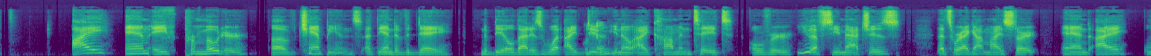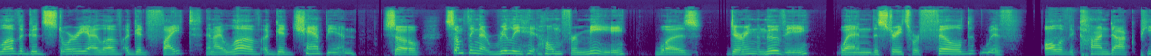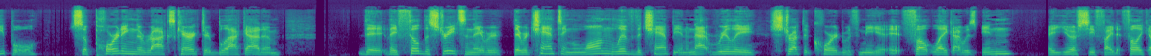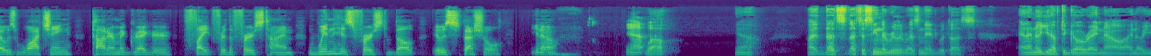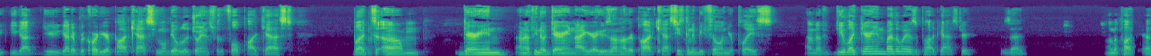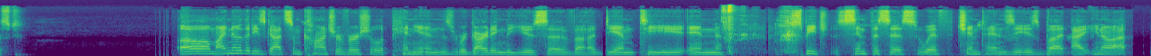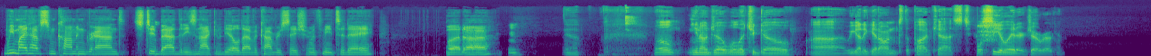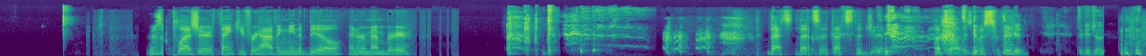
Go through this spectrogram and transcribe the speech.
I am a promoter of champions at the end of the day. Nabil, that is what I do. Okay. You know, I commentate over UFC matches. That's where I got my start. And I love a good story. I love a good fight. And I love a good champion. So something that really hit home for me was during the movie when the streets were filled with all of the Kahndaq people supporting the Rock's character, Black Adam. They they filled the streets and they were they were chanting "Long live the champion," and that really struck a chord with me. It, it felt like I was in a UFC fight. It felt like I was watching Conor McGregor fight for the first time, win his first belt. It was special, you know. Yeah. Wow. Yeah. I, that's that's a scene that really resonated with us. And I know you have to go right now. I know you, you got you got to record your podcast. You won't be able to join us for the full podcast. But um Darian, I don't know if you know Darian Niger, he was on another podcast. He's gonna be filling your place. I don't know. If, do you like Darian by the way as a podcaster? Is that on the podcast? Um, I know that he's got some controversial opinions regarding the use of uh, DMT in speech synthesis with chimpanzees, but I, you know, I, we might have some common ground. It's too bad that he's not going to be able to have a conversation with me today. But uh, Yeah. Well, you know, Joe, we'll let you go. Uh, we got to get on to the podcast. We'll see you later, Joe Rogan. It was a pleasure. Thank you for having me, Nabil. And remember, that's that's it. That's the joke. That's all. It It's is. a good, was it's a good, it's a good joke.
